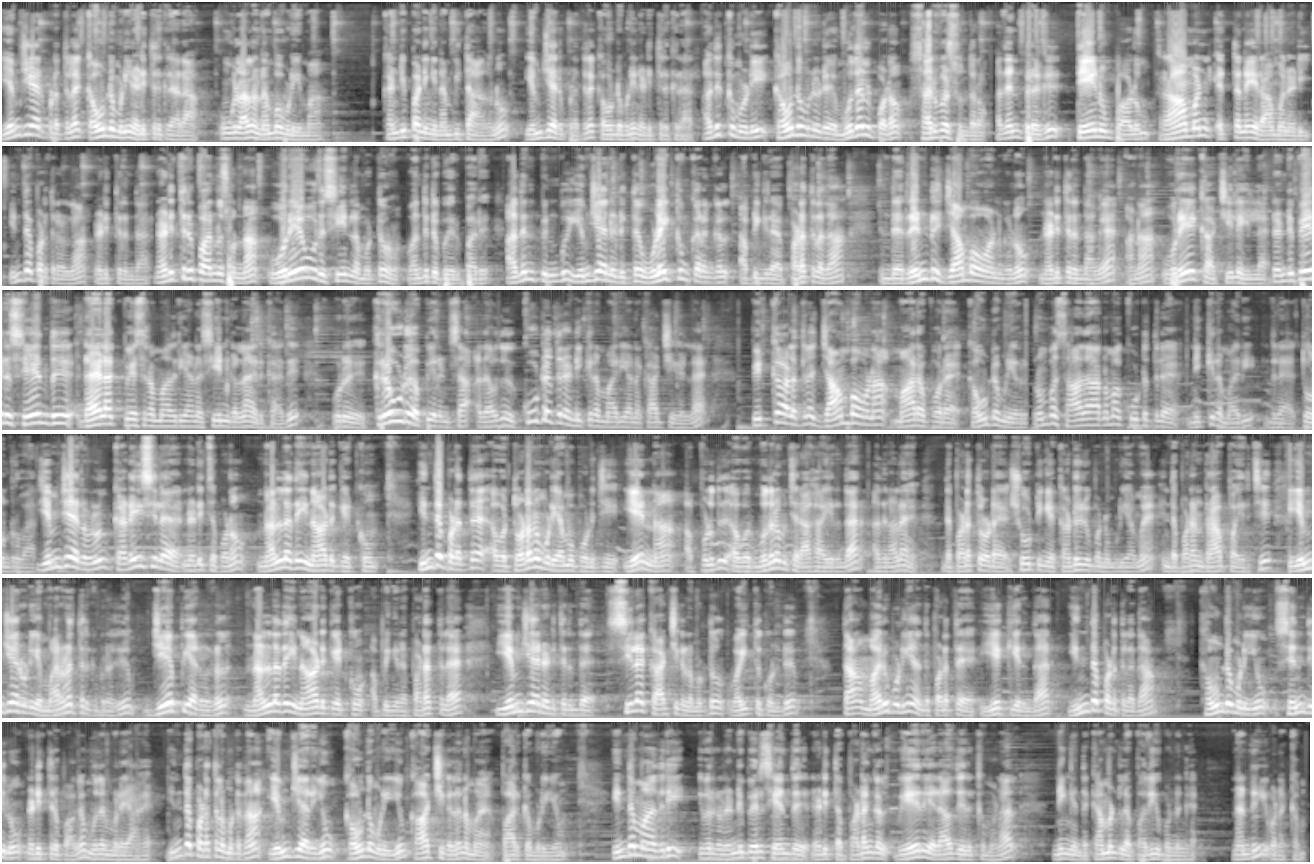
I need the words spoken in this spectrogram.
எம்ஜிஆர் படத்தில் கவுண்டமணி நடித்திருக்கிறாரா? உங்களால் நம்ப முடியுமா? கண்டிப்பாக நீங்கள் நம்பி தான் ஆகணும். எம்ஜிஆர் படத்தில் கவுண்டமணி நடித்திருக்கிறார். அதுக்கு முன்னாடி கவுண்டமணியுடைய முதல் படம் சர்வர் சுந்தரம். அதன் பிறகு தேனும் பாலும் ராமன் எத்தனை ராமனடி இந்த படத்துலலாம் நடித்திருந்தார். நடித்திருப்பார்னு சொன்னால் ஒரே ஒரு சீனில் மட்டும் வந்துட்டு போயிருப்பார். அதன் பின்பு எம்ஜிஆர் நடித்த உழைக்கும் கரங்கள் அப்படிங்கிற படத்தில் தான் இந்த ரெண்டு ஜாம்பவான்களும் நடித்திருந்தாங்க. ஆனால் ஒரே காட்சியில் இல்லை. ரெண்டு பேரும் சேர்ந்து டயலாக் பேசுகிற மாதிரியான சீன்கள்லாம் இருக்காது. ஒரு க்ரௌடு அப்பியரன்ஸாக அதாவது கூட்டத்தில் நிற்கிற மாதிரியான காட்சிகளில் பிற்காலத்தில் ஜாம்பவனாக மாற போகிற கவுண்டமணி அவர் ரொம்ப சாதாரணமாக கூட்டத்தில் நிற்கிற மாதிரி இதில் தோன்றுவார். எம்ஜிஆர் அவர்கள் கடைசியில் நடித்த படம் நல்லதை நாடு கேட்கும் இந்த படத்தை அவர் தொடர முடியாமல் போணுச்சு. ஏன்னா அப்பொழுது அவர் முதலமைச்சராக இருந்தார். அதனால் இந்த படத்தோட ஷூட்டிங்கை கண்டினியூ பண்ண முடியாமல் இந்த படம் ட்ராப் ஆயிடுச்சு எம்ஜிஆருடைய மரணத்திற்கு பிறகு ஜேபிஆர் அவர்கள் நல்லதை நாடு கேட்கும் அப்படிங்கிற படத்தில் எம்ஜிஆர் நடித்திருந்த சில காட்சிகளை மட்டும் வைத்துக்கொண்டு தான் மறுபடியும் அந்த படத்தை இயக்கியிருந்தார். இந்த படத்தில் தான் கவுண்டமணியும் செந்திலும் நடித்திருப்பாங்க முதன்முறையாக. இந்த படத்தில் மட்டும்தான் எம்ஜிஆரையும் கவுண்டமணியும் காட்சிகளை நம்ம பார்க்க முடியும். இந்த மாதிரி இவர்கள் ரெண்டு பேரும் சேர்ந்து நடித்த படங்கள் வேறு ஏதாவது இருக்குமானால் நீங்கள் இந்த கமெண்ட்டில் பதிவு பண்ணுங்கள் நன்றி வணக்கம்.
